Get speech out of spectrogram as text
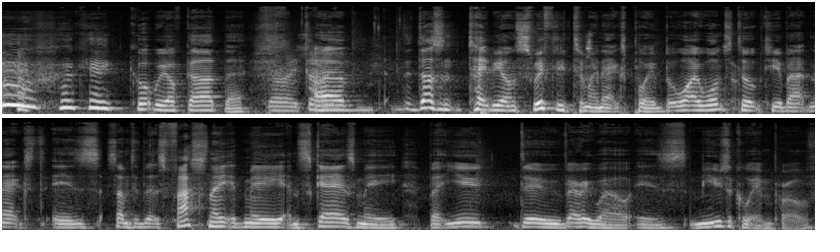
okay, caught me off guard there. Sorry, sorry. Um, it doesn't take me on swiftly to my next point, but what I want to talk to you about next is something that's fascinated me and scares me, but you do very well is musical improv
